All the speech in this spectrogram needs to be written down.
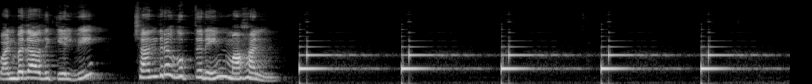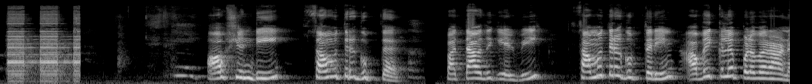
ஒன்பதாவது கேள்வி சந்திரகுப்தரின் மகன். ஆப்ஷன் டி சமுத்திரகுப்தர். பத்தாவது கேள்வி. சமுத்திரகுப்தரின் அவைக்கள புலவரான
